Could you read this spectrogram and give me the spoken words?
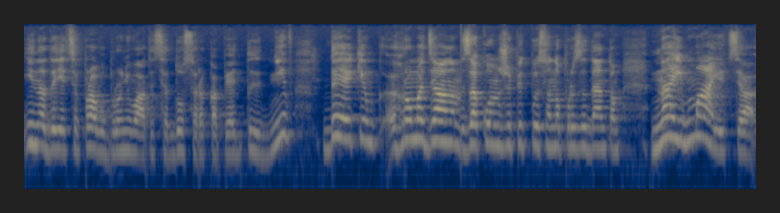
і надається право бронюватися до 45 днів. Деяким громадянам закон вже підписано президентом. Наймаються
